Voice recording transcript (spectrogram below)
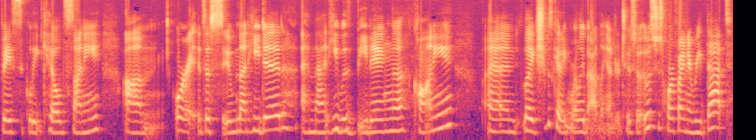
basically killed Sonny, um, or it's assumed that he did, and that he was beating Connie, and like she was getting really badly injured too. So it was just horrifying to read that.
